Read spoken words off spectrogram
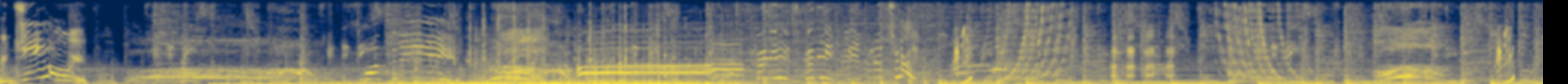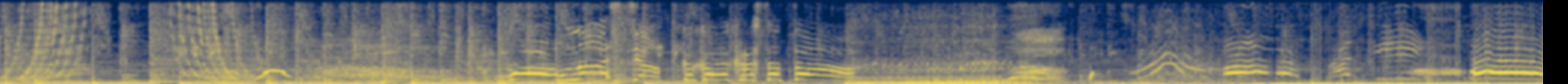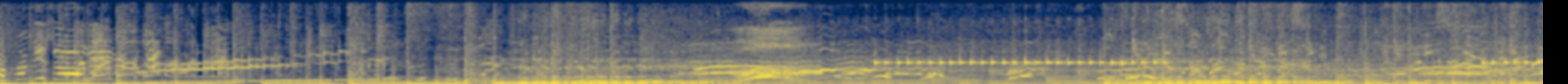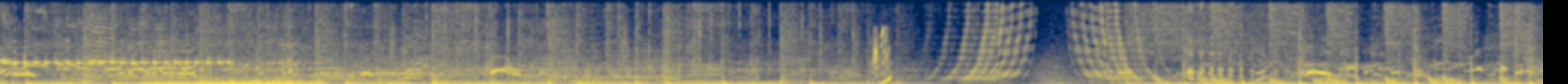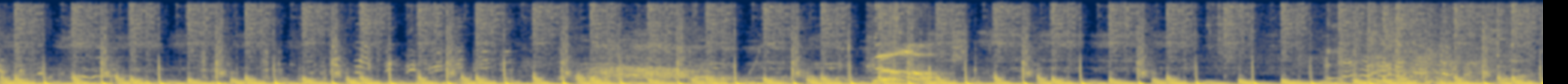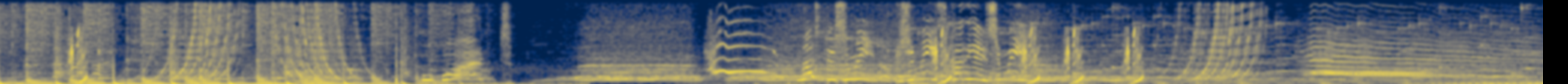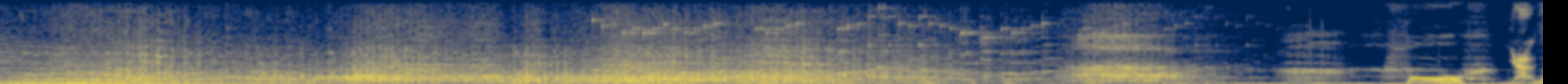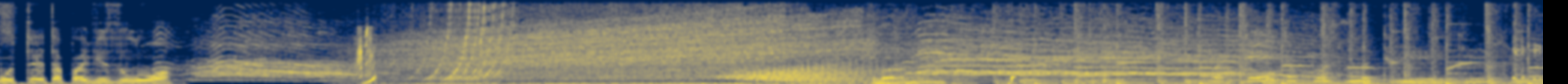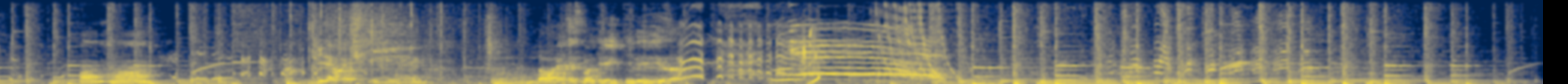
Где мы? Смотри! А, Настя, жми! Жми! Скорее, жми! Фух, вот это повезло. Это посмотрите. Ага. Девочки, давайте смотреть телевизор.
